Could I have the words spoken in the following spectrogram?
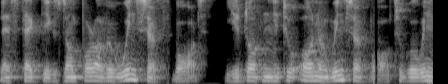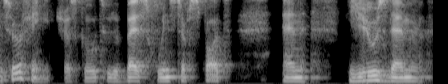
Let's take the example of a windsurf board. You don't need to own a windsurf board to go windsurfing. Just go to the best windsurf spot and use them,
